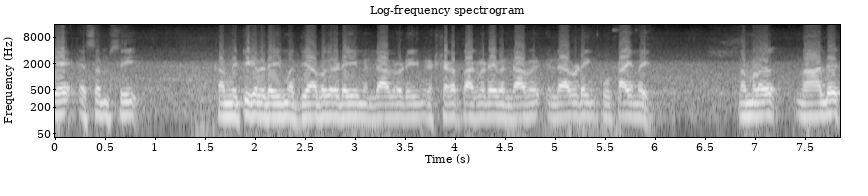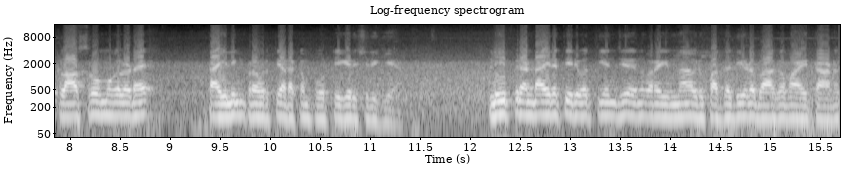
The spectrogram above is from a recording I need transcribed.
A S M C കമ്മിറ്റികളുടെയും അധ്യാപകരുടെയും എല്ലാവരുടെയും രക്ഷകർത്താക്കളുടെയും എല്ലാ എല്ലാവരുടെയും കൂട്ടായ്മയിൽ നമ്മൾ നാല് ക്ലാസ് റൂമുകളുടെ ടൈലിംഗ് പ്രവൃത്തി അടക്കം പൂർത്തീകരിച്ചിരിക്കുകയാണ്. ലീപ്പ് രണ്ടായിരത്തി ഇരുപത്തിയഞ്ച് എന്ന് പറയുന്ന ഒരു പദ്ധതിയുടെ ഭാഗമായിട്ടാണ്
